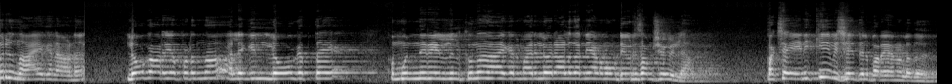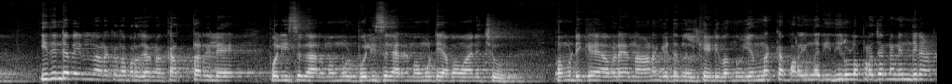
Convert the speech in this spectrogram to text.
ഒരു നായകനാണ്. ലോകം അറിയപ്പെടുന്ന അല്ലെങ്കിൽ ലോകത്തെ മുൻനിരയിൽ നിൽക്കുന്ന നായകന്മാരിൽ ഒരാൾ തന്നെയാണ് മമ്മൂട്ടി ഒരു സംശയമില്ല പക്ഷെ എനിക്ക് ഈ വിഷയത്തിൽ പറയാനുള്ളത് ഇതിന്റെ പേരിൽ നടക്കുന്ന പ്രചരണം ഖത്തറിലെ പോലീസുകാർ മമ്മൂ പോലീസുകാരൻ മമ്മൂട്ടി അപമാനിച്ചു. മമ്മൂട്ടിക്ക് അവിടെ നാണം കെട്ട് നിൽക്കേണ്ടി വന്നു എന്നൊക്കെ പറയുന്ന രീതിയിലുള്ള പ്രചരണം എന്തിനാണ്?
